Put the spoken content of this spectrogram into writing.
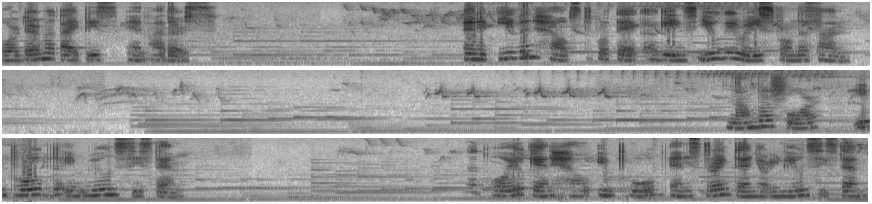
or dermatitis, and others. And it even helps to protect against UV rays from the sun. Number 4. Improve the immune system. That oil can help improve and strengthen your immune system.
